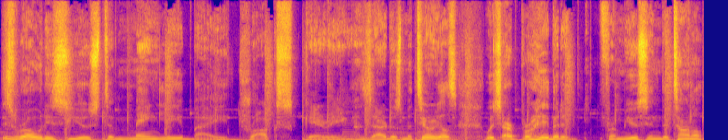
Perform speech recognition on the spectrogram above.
This road is used mainly by trucks carrying hazardous materials which are prohibited from using the tunnel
